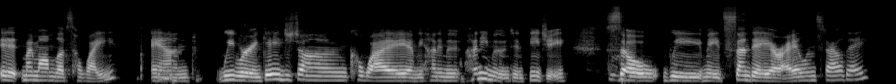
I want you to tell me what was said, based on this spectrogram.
it. My mom loves Hawaii, mm-hmm. and mm. we were engaged on Kauai, and we honeymoon honeymooned in Fiji. Mm. So we made Sunday our island style day,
